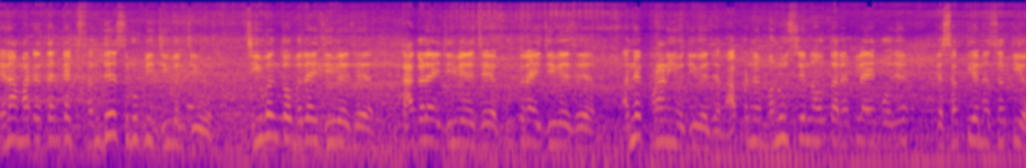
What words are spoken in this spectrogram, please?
એના માટે તમે કંઈક સંદેશરૂપી જીવન જીવો. જીવન તો બધાય જીવે છે. કાગડાય જીવે છે કૂતરાય જીવે છે અનેક પ્રાણીઓ જીવે છે. આપણને મનુષ્યનો અવતાર એટલે આપ્યો છે કે સત્ય ને સત્ય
